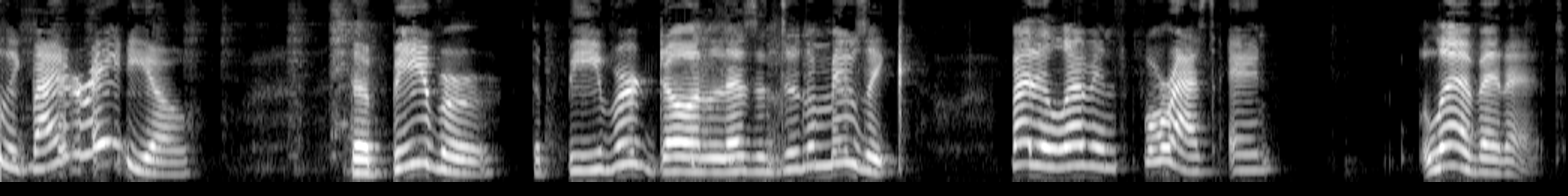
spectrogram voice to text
music by the radio. The beaver. The beaver don't listen to the music, but it lives in forest and live in it.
